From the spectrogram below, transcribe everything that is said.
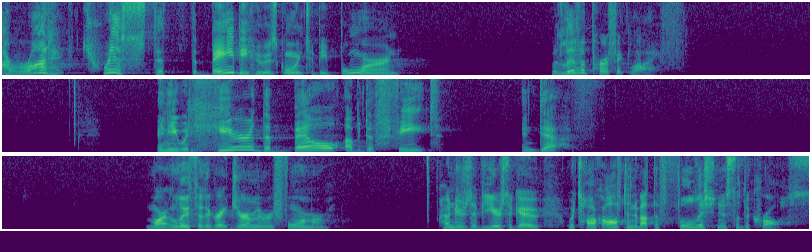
ironic twist that the baby who is going to be born would live a perfect life and he would hear the bell of defeat and death. Martin Luther, the great German reformer, hundreds of years ago, would talk often about the foolishness of the cross.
